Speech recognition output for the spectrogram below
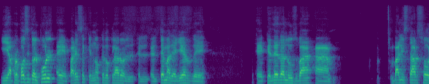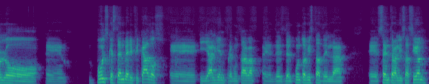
Y a propósito del pool, eh, parece que no quedó claro el, tema de ayer de eh, que Dedalus va a, va a listar solo eh, pools que estén verificados. y alguien preguntaba desde el punto de vista de la centralización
